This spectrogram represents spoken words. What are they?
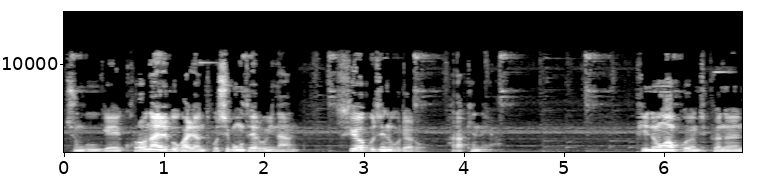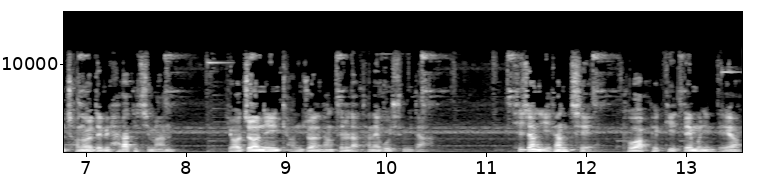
중국의 코로나19 관련 도시 봉쇄로 인한 수요 부진 우려로 하락했네요. 비농업 고용지표는 전월 대비 하락했지만 여전히 견조한 상태를 나타내고 있습니다. 시장 예상치에 부합했기 때문인데요.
